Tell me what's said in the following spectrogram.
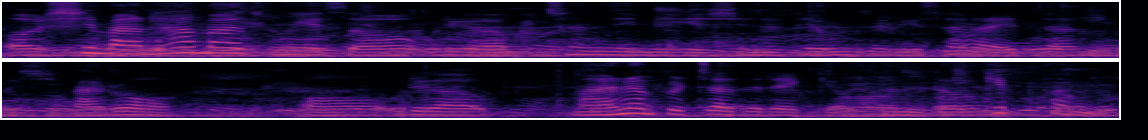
어, 심한 하마 중에서 우리가 부처님이 계시는 대웅전이 살아있다는 것이 바로 어, 우리가 많은 불자들에게 어떤 더 깊은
